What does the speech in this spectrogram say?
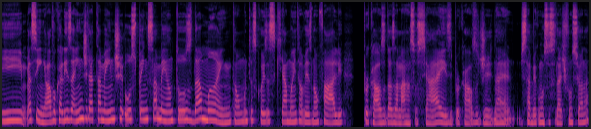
e, assim, ela vocaliza indiretamente os pensamentos da mãe. Então, muitas coisas que a mãe talvez não fale por causa das amarras sociais e por causa de, né, de saber como a sociedade funciona.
